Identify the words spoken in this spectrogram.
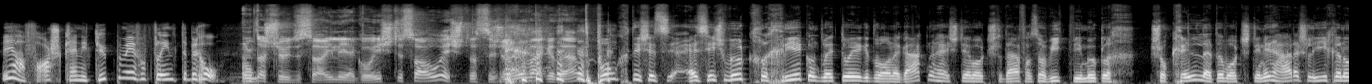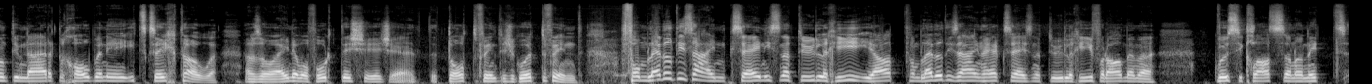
ich habe fast keine Typen mehr von Flinten bekommen. Und das ist schön, dass Säule Egoist so ist. Das ist auch wegen dem. der Punkt ist, es, es ist wirklich Krieg und wenn du irgendwo einen Gegner hast, dann willst du den einfach so weit wie möglich schon killen. Du willst dich nicht herschleichen und ihm näher Kolben ins Gesicht hauen. Also einer, der fort ist, ist äh, der Tod findet, ist ein guter Find. Vom Leveldesign sehe ich es natürlich ein. Ja, vom Leveldesign her sehe ich es natürlich ein, vor allem wenn man gewisse Klassen noch, nicht,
